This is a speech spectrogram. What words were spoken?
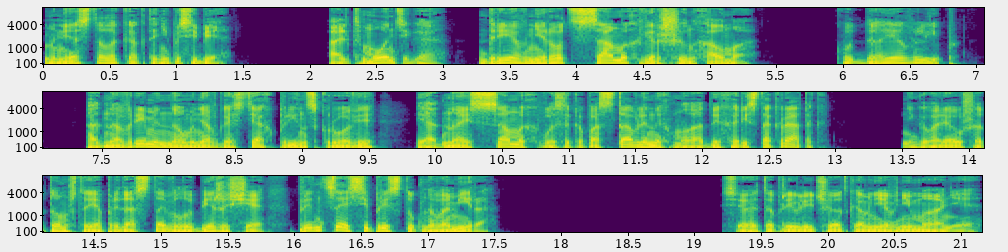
Мне стало как-то не по себе. Альтмонтига — древний род самых вершин холма. Куда я влип? Одновременно у меня в гостях принц крови и одна из самых высокопоставленных молодых аристократок, не говоря уж о том, что я предоставил убежище принцессе преступного мира. Все это привлечет ко мне внимание,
